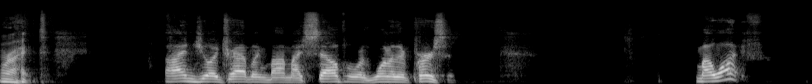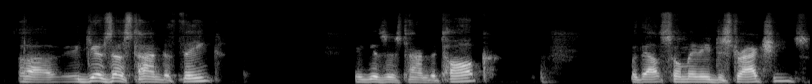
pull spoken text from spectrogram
Right. I enjoy traveling by myself or with one other person. My wife. Uh, it gives us time to think. It gives us time to talk without so many distractions.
